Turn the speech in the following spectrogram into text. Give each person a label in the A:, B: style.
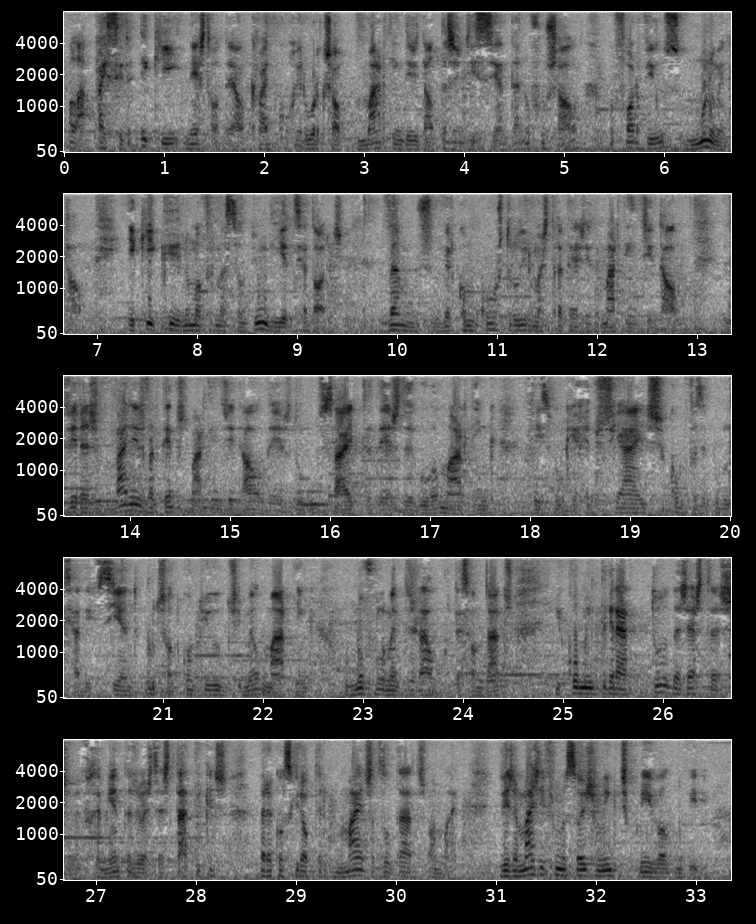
A: Olá, vai ser aqui neste hotel que vai decorrer o workshop Marketing Digital 360 no Funchal, no Four Views Monumental. Aqui que, numa formação de um dia de 7 horas, vamos ver como construir uma estratégia de marketing digital, ver as várias vertentes de marketing digital, desde o site, desde Google Marketing, Facebook e redes sociais, como fazer publicidade eficiente, produção de conteúdos, e-mail marketing, o novo Regulamento Geral de Proteção de Dados e como integrar todas estas ferramentas ou estas táticas para conseguir obter mais resultados online. Veja mais informações no link disponível no vídeo.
